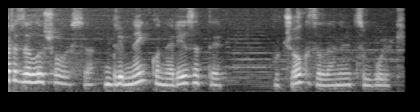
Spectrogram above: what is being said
Тепер залишилося дрібненько нарізати пучок зеленої цибульки.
